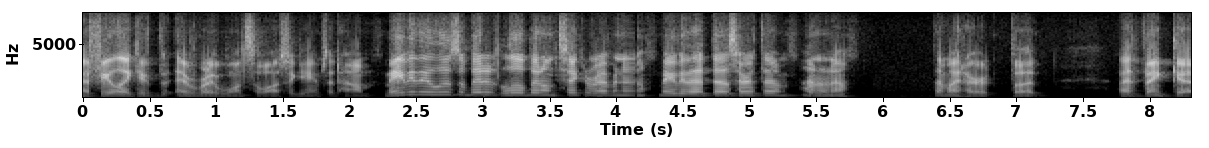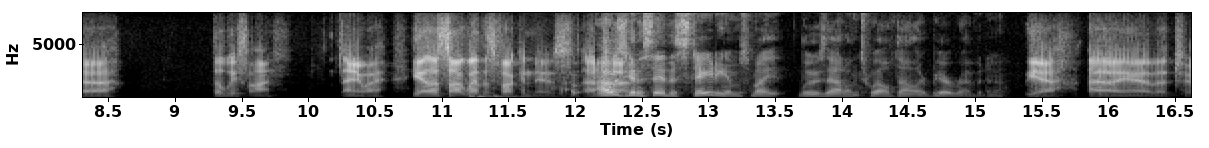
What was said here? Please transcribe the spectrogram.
I- feel like everybody wants to watch the games at home, maybe they lose a bit, a little bit on ticket revenue. Maybe that does hurt them. I don't know. That might hurt, but I think uh, they'll be fine. Anyway, yeah, let's talk about this fucking news. I was Uh, gonna say the stadiums might lose out on twelve dollar beer revenue. Yeah, uh, yeah, that's true.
